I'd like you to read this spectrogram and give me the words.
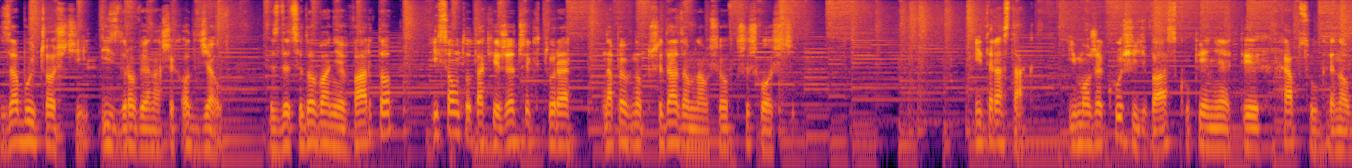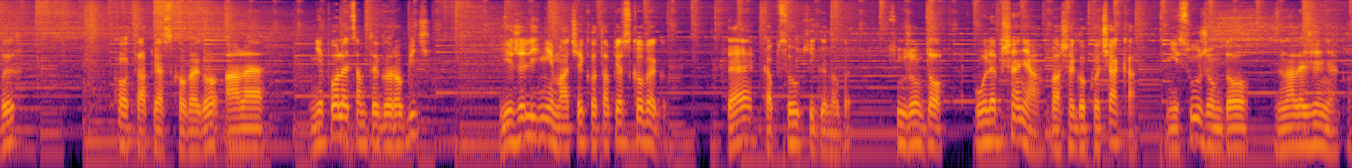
zabójczości i zdrowia naszych oddziałów. Zdecydowanie warto i są to takie rzeczy, które na pewno przydadzą nam się w przyszłości. I teraz tak, i może kusić Was kupienie tych kapsuł genowych kota piaskowego, ale nie polecam tego robić, jeżeli nie macie kota piaskowego. Te kapsułki genowe służą do ulepszenia waszego kociaka, nie służą do znalezienia go.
